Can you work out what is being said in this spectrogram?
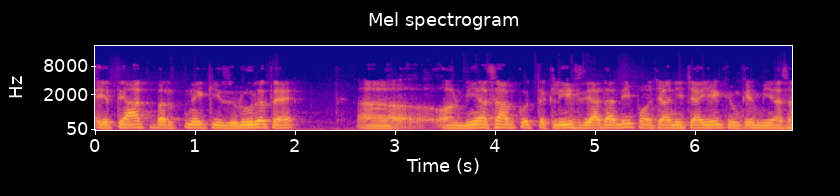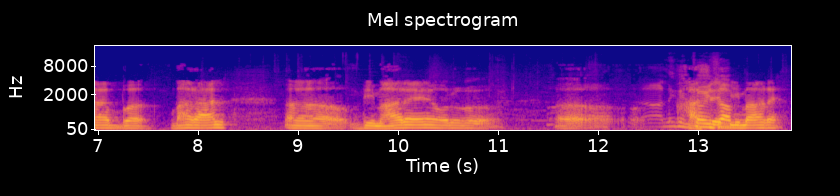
احتیاط برتنے کی ضرورت ہے۔ اور میاں صاحب کو تکلیف زیادہ نہیں پہنچانی چاہیے کیونکہ میاں صاحب بہرحال بیمار ہیں اور خاصے بیمار ہیں۔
